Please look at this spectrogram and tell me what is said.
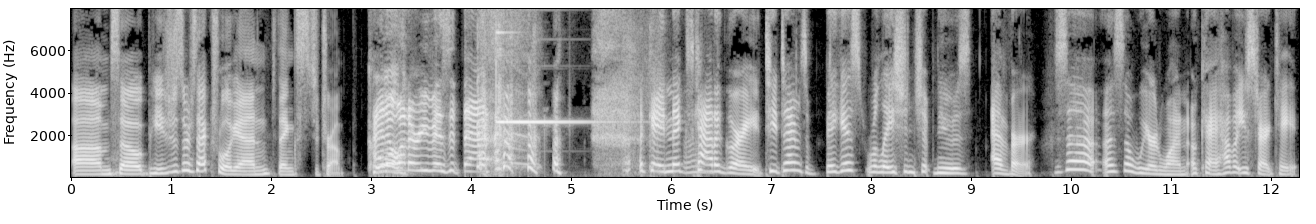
Um, so peaches are sexual again, thanks to Trump. I don't want to revisit that. okay, next category. Tea Time's biggest relationship news ever. This is a, this is a weird one. Okay, how about you start, Kate?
